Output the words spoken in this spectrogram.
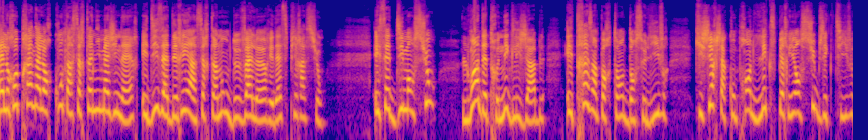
elles reprennent à leur compte un certain imaginaire et disent adhérer à un certain nombre de valeurs et d'aspirations. Et cette dimension, loin d'être négligeable, est très importante dans ce livre qui cherche à comprendre l'expérience subjective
